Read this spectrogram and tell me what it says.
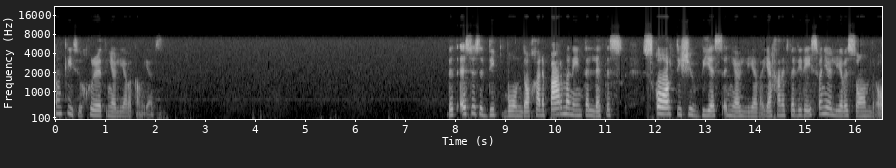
kan kies hoe groot dit in jou lewe kan wees. Dit is soos 'n diep wond, daar gaan 'n permanente litte skaar tissu wees in jou lewe. Jy gaan dit vir die res van jou lewe saamdra.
